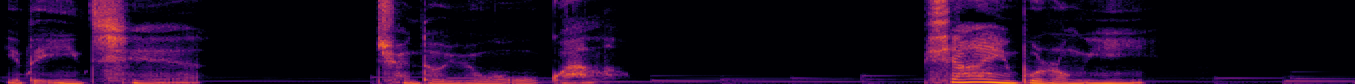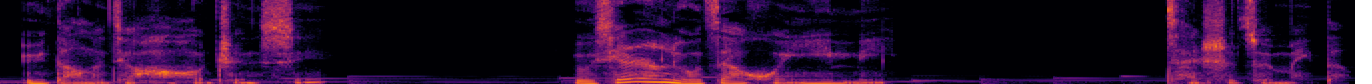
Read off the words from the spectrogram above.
你的一切全都与我无关了。相爱不容易，遇到了就好好珍惜。有些人留在回忆里，才是最美的。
